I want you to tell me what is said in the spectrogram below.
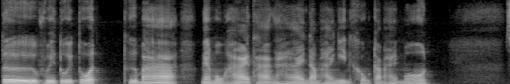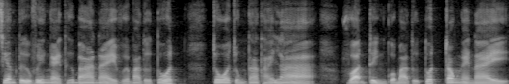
Từ vi tuổi tuất thứ ba ngày mùng 2 tháng 2 năm 2021. Xem tử vi ngày thứ ba này với bạn tuổi tuất cho chúng ta thấy là vận trình của bạn tuổi tuất trong ngày này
